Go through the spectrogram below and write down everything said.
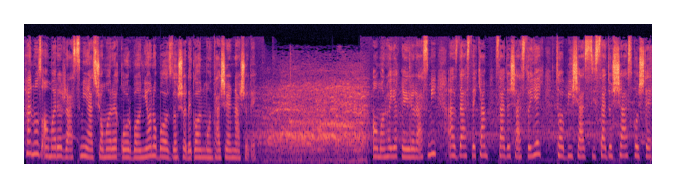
هنوز آمار رسمی از شمار قربانیان و بازداشت شدگان منتشر نشده. آمارهای غیر رسمی از دست کم 161 تا بیش از 360 کشته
